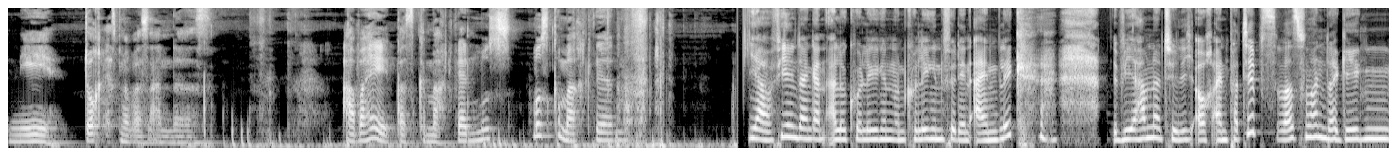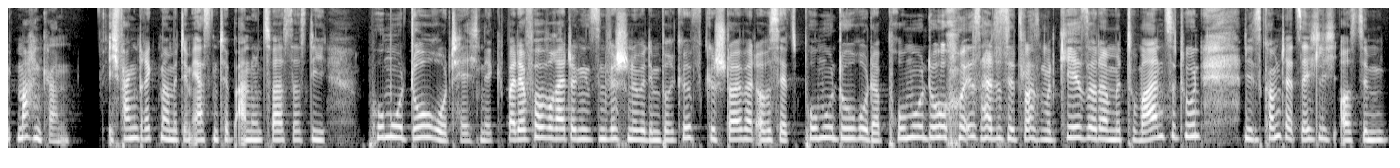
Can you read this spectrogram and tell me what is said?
nee, doch erstmal was anderes. Aber hey, was gemacht werden muss, muss gemacht werden. Ja, vielen Dank an alle Kolleginnen und Kollegen für den Einblick. Wir haben natürlich auch ein paar Tipps, was man dagegen machen kann. Ich fange direkt mal mit dem ersten Tipp an und zwar ist das die Pomodoro-Technik. Bei der Vorbereitung sind wir schon über den Begriff gestolpert, ob es jetzt Pomodoro oder Promodoro ist. Hat es jetzt was mit Käse oder mit Tomaten zu tun? Es kommt tatsächlich aus dem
